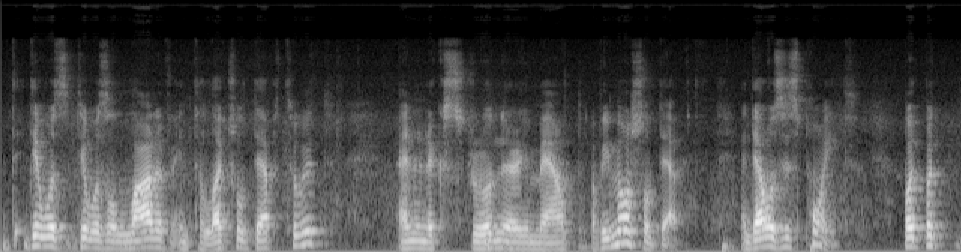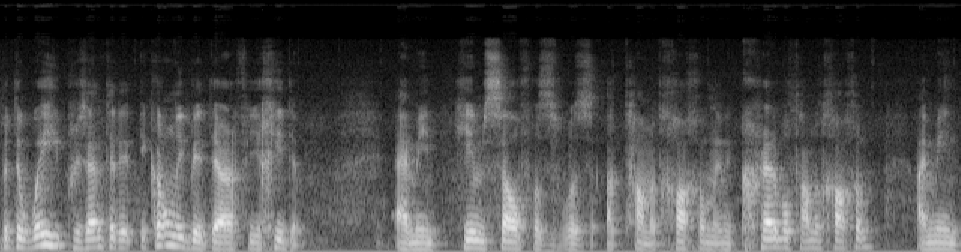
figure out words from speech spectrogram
There was, there was a lot of intellectual depth to it and an extraordinary amount of emotional depth. And that was his point. But, but, but the way he presented it, it could only be there for Yechidim. I mean, he himself was, was a Talmud Chacham, an incredible Talmud Chacham. I mean,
